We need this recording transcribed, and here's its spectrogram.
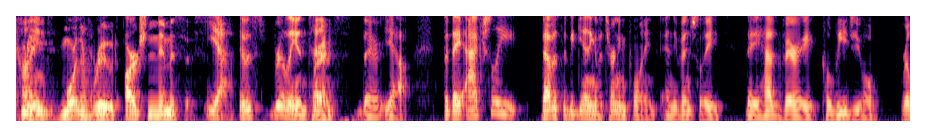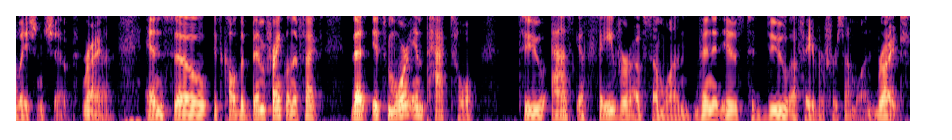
I kind. mean, more than rude, arch nemesis. Yeah, it was really intense there. Yeah, but they actually that was the beginning of a turning point, and eventually they had a very collegial relationship. Right. Uh, and so it's called the Ben Franklin effect. That it's more impactful to ask a favor of someone than it is to do a favor for someone. Right.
